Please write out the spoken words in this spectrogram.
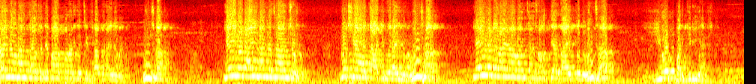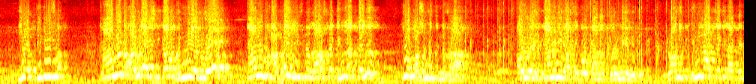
राजीनामा माग्न चाहन्छु नेपाल प्रहरीको चिफ साहबको राजीनामा। हुन्छ। यहीँबाट हामी माग्न चाहन्छौँ। लोकसेवा आयोगको राजीनामा हुन्छ। यहीँबाट राजीनामा माग्न चाहन्छौँ हतियारको आयुक्तको हुन्छ। यो प्रक्रिया यो विधि छ। कानुन अरूलाई सिकाऊ भन्नेहरू हो। कानुन आफै लिच्न लाज र घिन लाग्दैन। यो प्रश्न चिन्ह खडा हो। अरूलाई कानुनी राज्यको वकालत गर्नेहरू। र अनि घिन लाग्छ कि लाग्दैन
